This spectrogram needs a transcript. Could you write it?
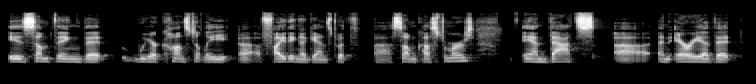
is something that we are constantly uh, fighting against with uh, some customers and that's uh, an area that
